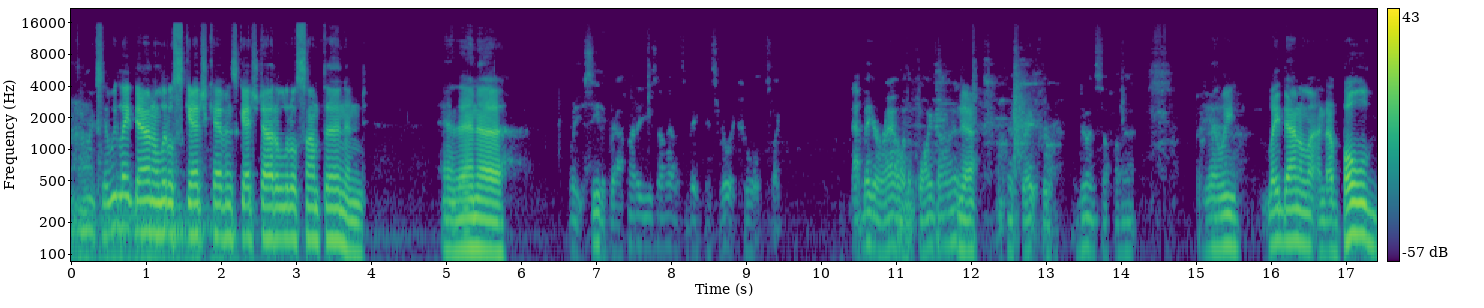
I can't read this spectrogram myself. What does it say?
Like I said, we laid down a little sketch. Kevin sketched out a little something, and and then uh Well, you see the graphite I used on that? It's big. It's really cool. It's like that big around with a point on it. yeah, It's great for doing stuff on that. but yeah, we laid down a, lot, a bold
